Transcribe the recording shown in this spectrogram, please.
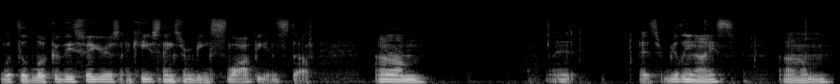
with the look of these figures and keeps things from being sloppy and stuff. Um, it, it's really nice. Um,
